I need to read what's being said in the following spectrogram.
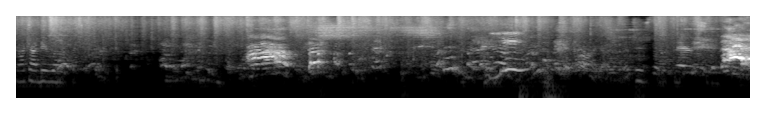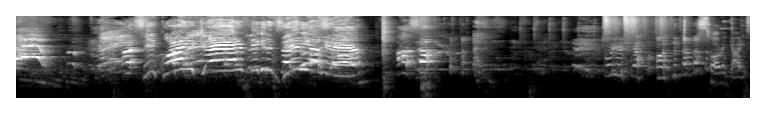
I'm not trying to be little. This is embarrassing. Be quiet, Jay! I'm making a video here! Pour yourself on. Sorry, guys.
